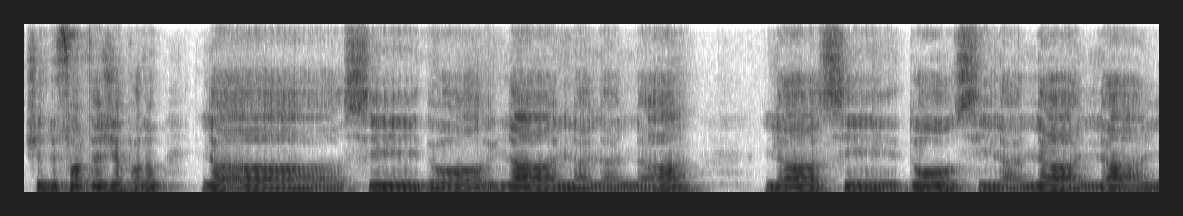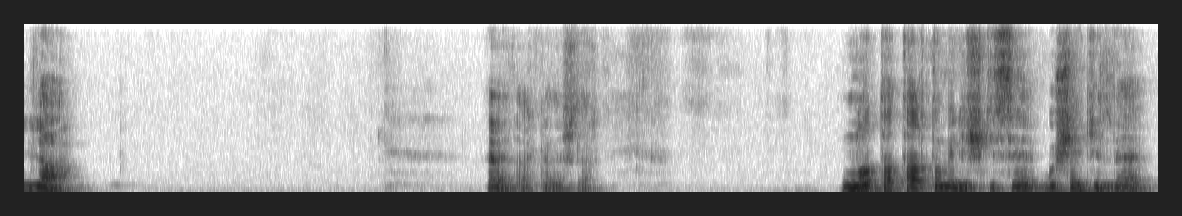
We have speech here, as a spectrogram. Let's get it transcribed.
Şimdi solfej yapalım. La, si, do, la, la, la, la. La, si, do, si, la, la, la, la. Evet arkadaşlar. Nota tartım ilişkisi bu şekilde.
